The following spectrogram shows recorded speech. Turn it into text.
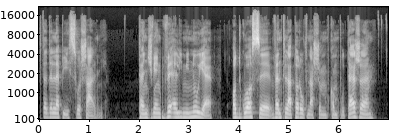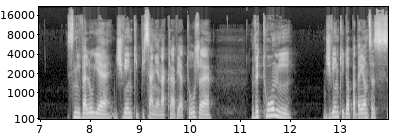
wtedy lepiej słyszalni. Ten dźwięk wyeliminuje odgłosy wentylatorów w naszym komputerze, zniweluje dźwięki pisania na klawiaturze, wytłumi dźwięki dopadające z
